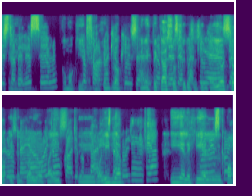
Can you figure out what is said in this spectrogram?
estabelecê-lo como quiera. Por ejemplo, en este caso exemplo, aqui é 068 es el código 068, país de Bolivia y elegí el POP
